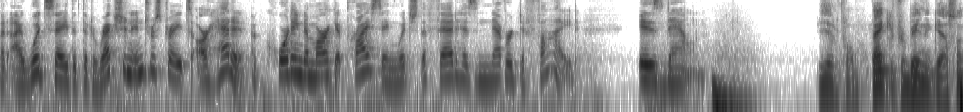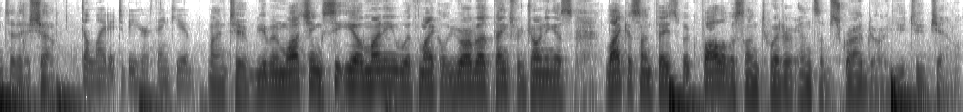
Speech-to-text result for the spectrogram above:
But I would say that the direction interest rates are headed, according to market pricing, which the Fed has never defied, is down. Beautiful. Thank you for being a guest on today's show. Delighted to be here. Thank you. Mine too. You've been watching CEO Money with Michael Yorba. Thanks for joining us. Like us on Facebook, follow us on Twitter, and subscribe to our YouTube channel.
